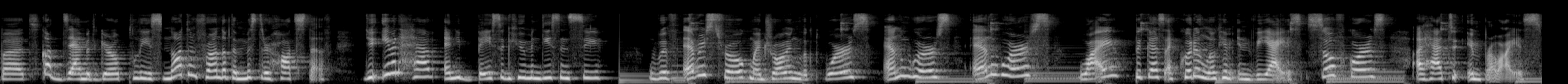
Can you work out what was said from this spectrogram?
but god damn it girl, please, not in front of the Mr. Hot stuff. Do you even have any basic human decency? With every stroke, my drawing looked worse and worse and worse. Why? Because I couldn't look him in the eyes, so of course, I had to improvise.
